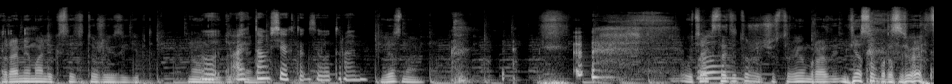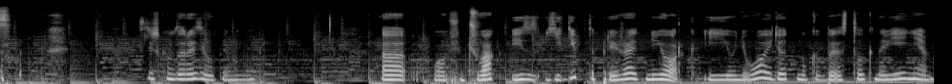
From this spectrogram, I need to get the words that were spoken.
Рами Малик, кстати, тоже из Египта. Ну, а египтянин. там всех так зовут Рами. Я знаю. У тебя, кстати, тоже чувство юмора не особо развивается. Слишком заразил ты меня. А, в общем, чувак из Египта приезжает в Нью-Йорк, и у него идет, ну, как бы столкновение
